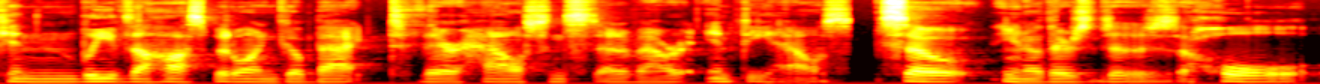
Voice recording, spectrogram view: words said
can leave the hospital and go back to their house instead of our empty house. So, you know, there's there's a whole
